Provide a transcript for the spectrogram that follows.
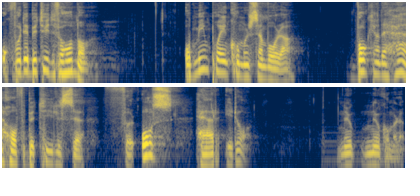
och vad det betyder för honom. Och min poäng kommer sen vara, vad kan det här ha för betydelse för oss här idag? Nu, nu kommer det.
